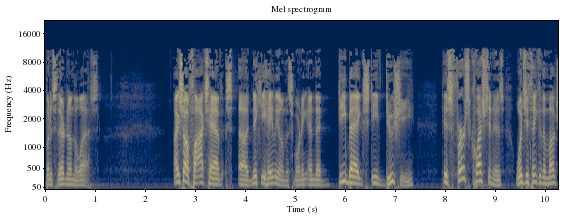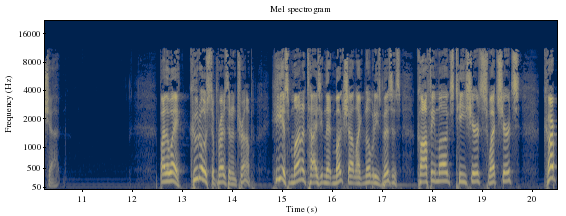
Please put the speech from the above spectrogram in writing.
but it's there nonetheless. I saw Fox have uh, Nikki Haley on this morning, and that d-bag Steve Doocy, his first question is, what'd you think of the mugshot? By the way, kudos to President Trump. He is monetizing that mugshot like nobody's business. Coffee mugs, t-shirts, sweatshirts. Carpe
